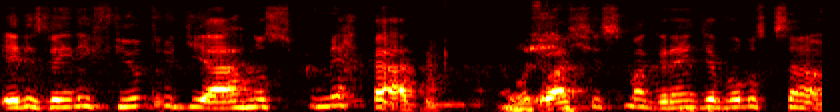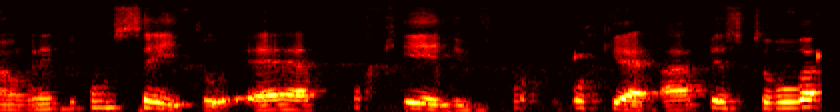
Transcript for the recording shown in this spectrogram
eles vendem filtro de ar no supermercado. Eu acho isso uma grande evolução, é um grande conceito. É, porque, porque a pessoa,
